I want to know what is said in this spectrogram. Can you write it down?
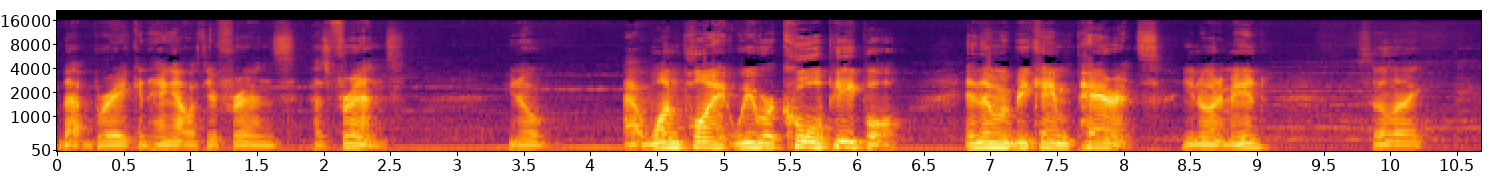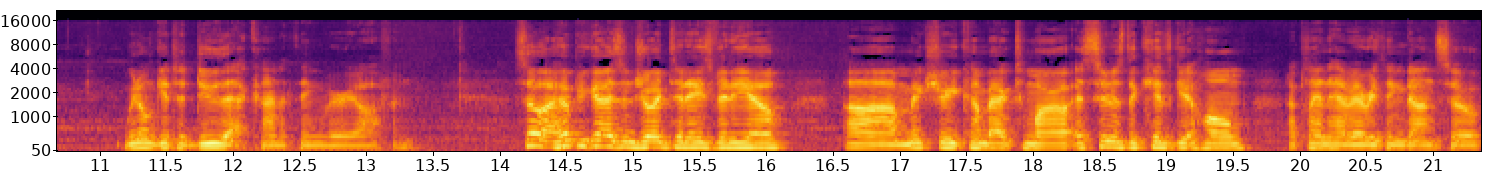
that break and hang out with your friends as friends. You know, at one point we were cool people, and then we became parents. You know what I mean? So, like, we don't get to do that kind of thing very often. So, I hope you guys enjoyed today's video. Um, make sure you come back tomorrow. As soon as the kids get home, I plan to have everything done, so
